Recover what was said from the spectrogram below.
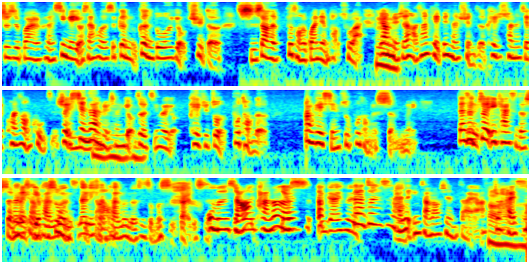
就是关于可能性别友善，或者是更更多有趣的、时尚的不同的观点跑出来，让女生好像可以变成选择，可以去穿那些宽松的裤子。所以现在的女生有这个机会，有可以去做不同的，她们可以显出不同的审美。但是最一开始的审美也不是我们那你想谈论的是什么时代的事？我们想要谈论的是应该会，但这件事还是影响到现在啊，就还是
